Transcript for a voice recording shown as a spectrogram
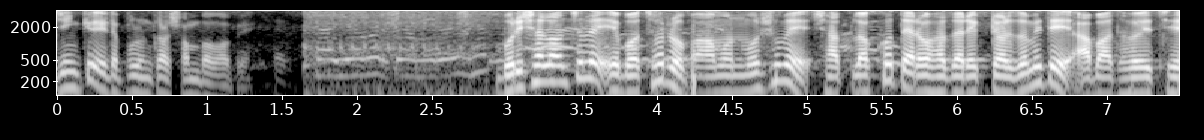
জিঙ্কের এটা পূরণ করা সম্ভব হবে। বরিশাল অঞ্চলে এবছর রোপা আমন মৌসুমে সাত লক্ষ তেরো হাজার হেক্টর জমিতে আবাদ হয়েছে।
